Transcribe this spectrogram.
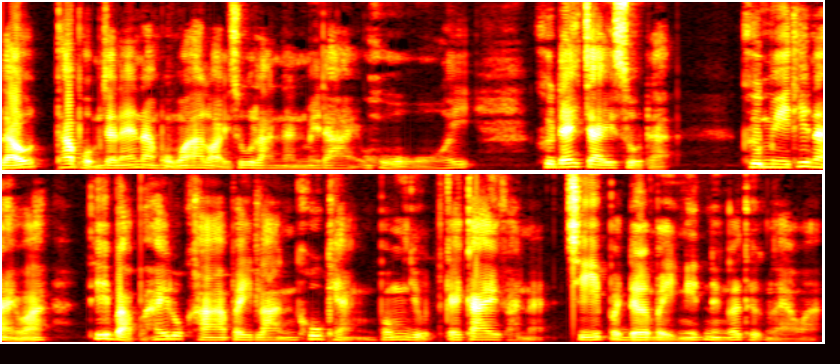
แล้วถ้าผมจะแนะนำผมว่าอร่อยสู้ร้านนั้นไม่ได้ โอ้โห คือได้ใจสุดอะ คือมีที่ไหนวะ ที่แบบให้ลูกค้าไปร้านคู่แข่งเพราะมันอยู่ใกล้ๆกันอะชี้ไปเดินไปอีกนิดนึงก็ถึงแล้วอะ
